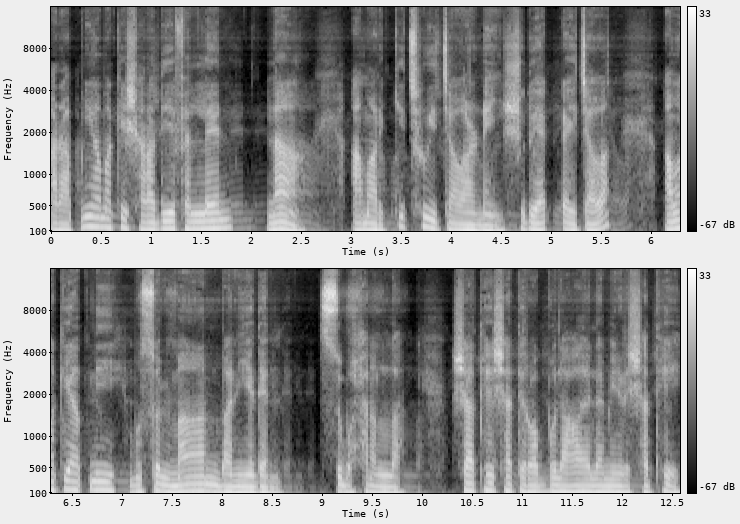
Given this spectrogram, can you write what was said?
আর আপনি আমাকে সাড়া দিয়ে ফেললেন? না আমার কিছুই চাওয়ার নেই, শুধু একটাই চাওয়া। আমাকে আপনি মুসলমান বানিয়ে দেন। সুবহানাল্লাহ। সাথে সাথে রব্বুল আলমিনের সাথে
